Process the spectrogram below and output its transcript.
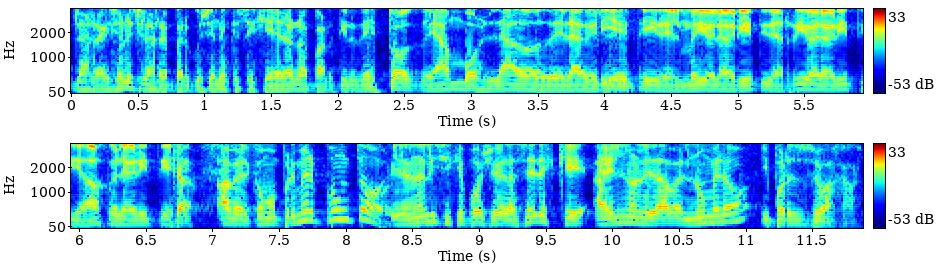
las reacciones y las repercusiones que se generaron a partir de esto, de ambos lados de la grieta y del medio de la grieta y de arriba de la grieta y de abajo de la grieta. Claro, A ver, como primer punto, el análisis que puedo llegar a hacer es que a él no le daba el número y por eso se baja.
